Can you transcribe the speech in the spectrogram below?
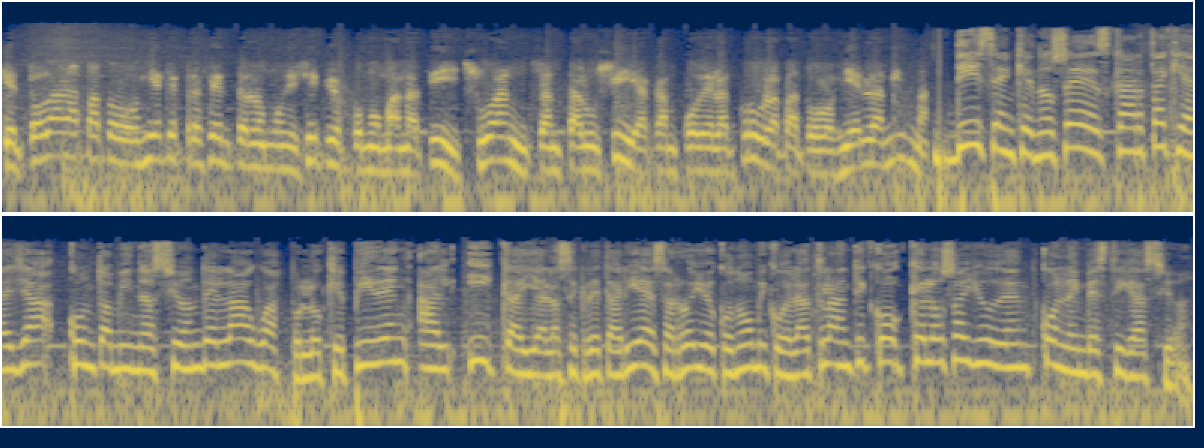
Que toda la patología que presentan los municipios como Manatí, Suán, Santa Lucía, Campo de la Cruz, la patología es la misma. Dicen que no se descarta que haya contaminación del agua, por lo que piden al ICA y a la Secretaría de Desarrollo Económico del Atlántico que los ayuden con la investigación.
